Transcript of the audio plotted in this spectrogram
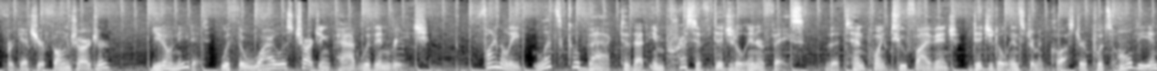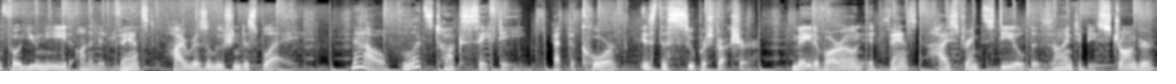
Forget your phone charger? You don't need it with the wireless charging pad within reach. Finally, let's go back to that impressive digital interface. The 10.25-inch digital instrument cluster puts all the info you need on an advanced, high-resolution display. Now, let's talk safety. At the core is the superstructure, made of our own advanced high-strength steel designed to be stronger,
